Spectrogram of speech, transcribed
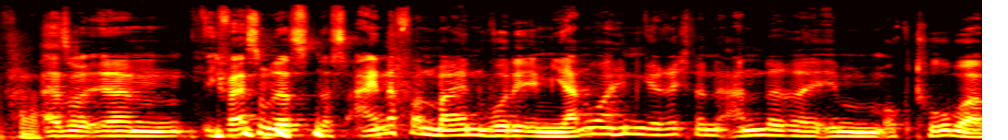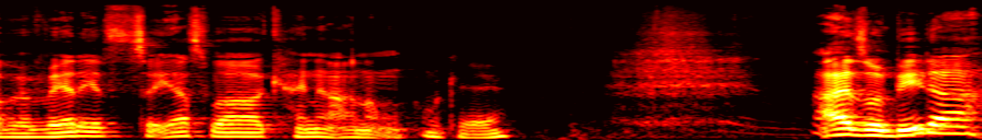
fast. Also, ähm, ich weiß nur, dass das eine von beiden wurde im Januar hingerichtet und der andere im Oktober. Wer jetzt zuerst war, keine Ahnung. okay. Also Bilder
